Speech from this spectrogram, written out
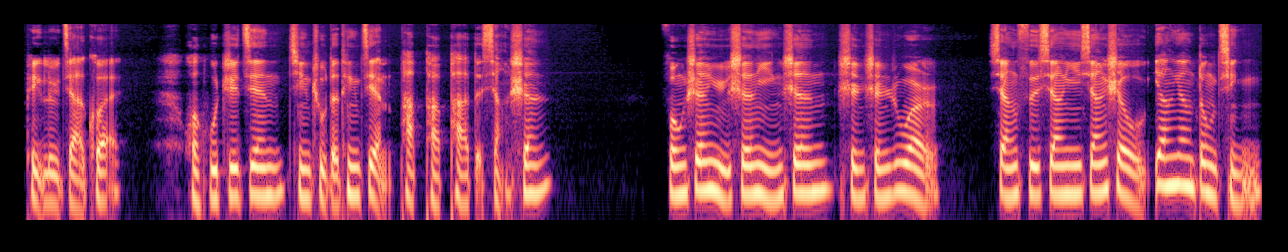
频率加快。恍惚之间，清楚的听见啪啪啪的响声，风声、雨声、吟声，声声入耳，相思、相依、相守，样样动情。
